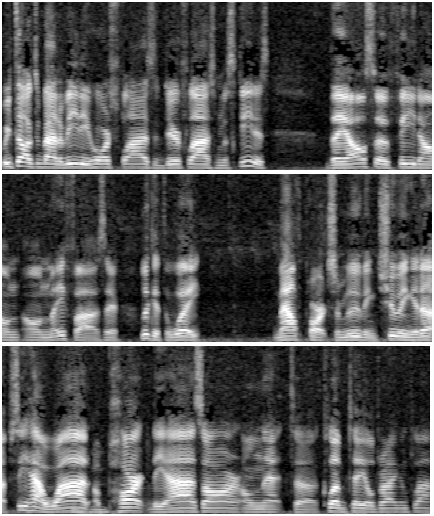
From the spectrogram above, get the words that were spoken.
We talked about eating horseflies and deer flies and mosquitoes. They also feed on on mayflies there. Look at the way mouth parts are moving, chewing it up. See how wide Mm-hmm. apart the eyes are on that uh, clubtail dragonfly?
